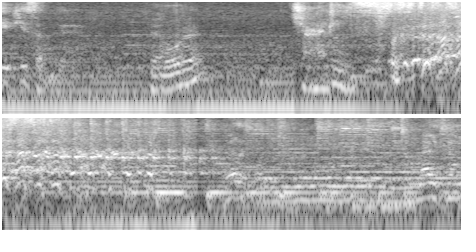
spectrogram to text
एक ही शब्द है वो है चैनल्स वेलकम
